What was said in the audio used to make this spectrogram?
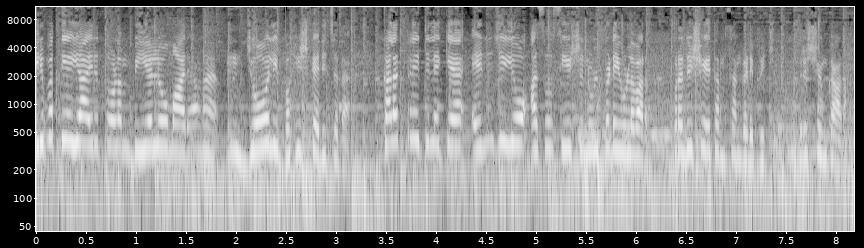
ഇരുപത്തിയ്യായിരത്തോളം ബി എൽ ഒമാരാണ് ജോലി ബഹിഷ്കരിച്ചത്. കളക്ടറേറ്റിലേക്ക് എൻ ജി ഒ അസോസിയേഷൻ ഉൾപ്പെടെയുള്ളവർ പ്രതിഷേധം സംഘടിപ്പിച്ചു. ദൃശ്യം കാണാം.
